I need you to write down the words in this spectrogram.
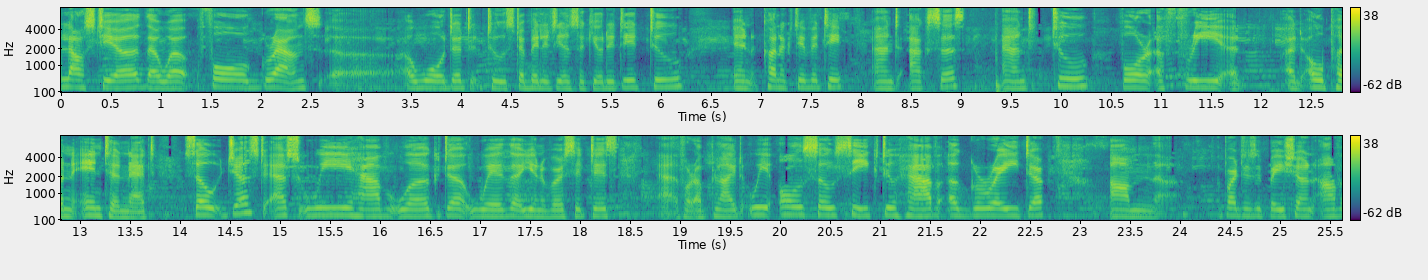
last year there were four grants uh, awarded to stability and security, two in connectivity and access, and two for a free and, and open internet. So just as we have worked uh, with uh, universities uh, for applied, we also seek to have a greater um, participation of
